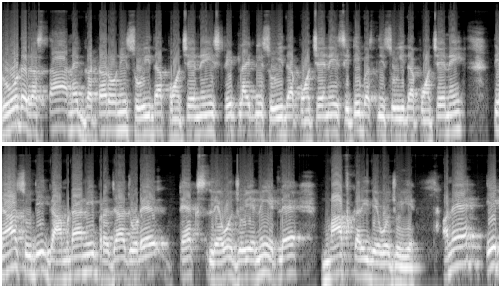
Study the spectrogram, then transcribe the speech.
રોડ, રસ્તા અને ગટરોની સુવિધા પહોંચે નહીં, સ્ટ્રીટ લાઇટની સુવિધા પહોંચે નહીં, સિટી બસની સુવિધા પહોંચે નહીં. ત્યાં સુધી ગામડાની પ્રજા જોડે ટેક્સ લેવો જોઈએ નહીં, એટલે માફ કરી દેવો જોઈએ. અને એક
